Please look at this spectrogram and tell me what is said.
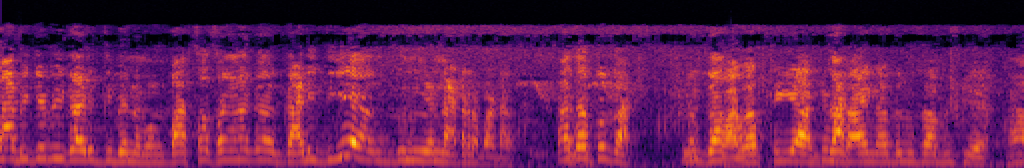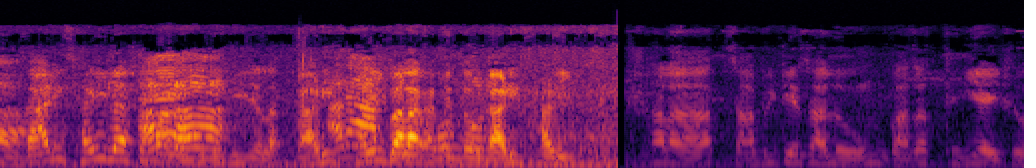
চাবি টাবি গাড়ি দিবেন এবং বাচ্চা সাংনা গাড়ি দিয়ে দুনিয়া নাটার বাটা হ্যাঁ তো যা। তুই যা তো। বাজার থেকে আসে তাই না দিলু চাবিটি? হ্যাঁ। গাড়ি ছাড়ি হ্যাঁ, হ্যাঁ। গাড়ি বালা খাবি গাড়ি শালা চাবিটে চালু বাজার থেকে আইসো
